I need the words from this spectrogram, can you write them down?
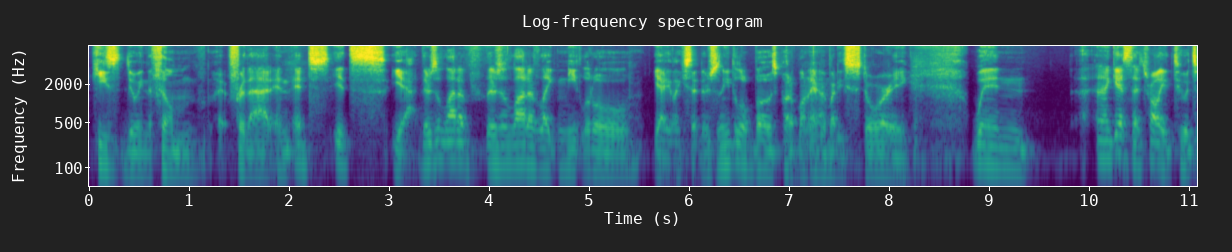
he's doing the film for that, and it's it's yeah, there's a lot of there's a lot of like neat little yeah, like you said, there's neat little bows put up on everybody's story, when. And I guess that's probably to its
